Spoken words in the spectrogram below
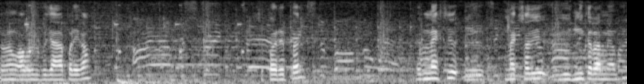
तो हमें वापस ऊपर जाना पड़ेगा सुपर रिपल मैक्स मैक्स वाली यूज़ नहीं करा मैं अभी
